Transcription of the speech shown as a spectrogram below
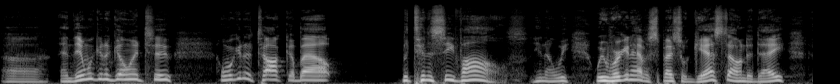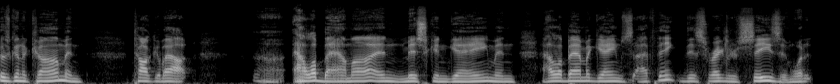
uh and then we're going to go into and we're going to talk about the Tennessee Vols. You know, we we were going to have a special guest on today who's going to come and talk about uh, Alabama and Michigan game and Alabama games. I think this regular season, what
